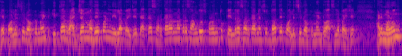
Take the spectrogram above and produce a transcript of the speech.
हे पॉलिसी डॉक्युमेंट इतर राज्यांमध्ये पण नेलं पाहिजे. त्या त्या सरकारांना तर सांगूच परंतु केंद्र सरकारने सुद्धा ते पॉलिसी डॉक्युमेंट वाचलं पाहिजे. आणि म्हणून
